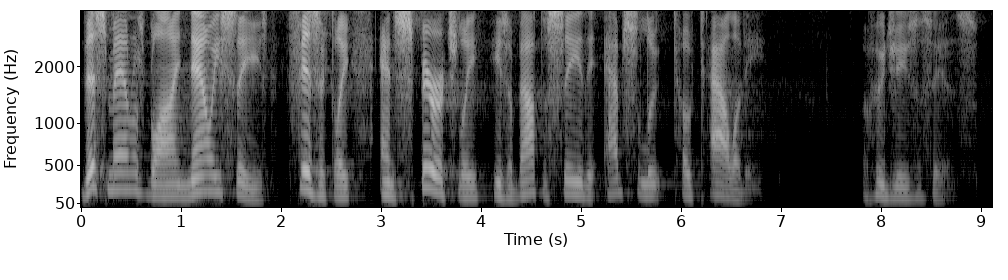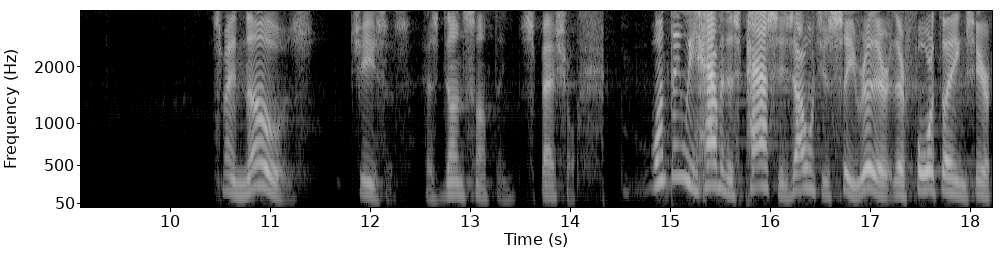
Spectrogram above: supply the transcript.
This man was blind, now he sees physically and spiritually. He's about to see the absolute totality of who Jesus is. This man knows Jesus has done something special. One thing we have in this passage, I want you to see, really, there, there are four things here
